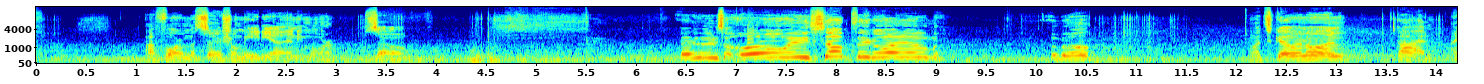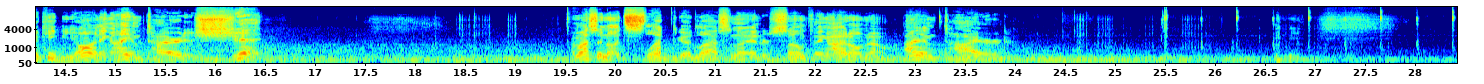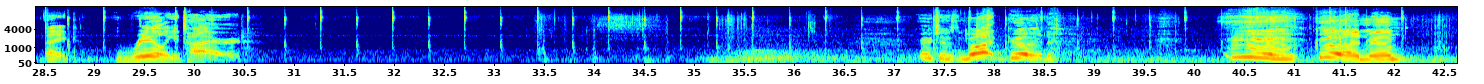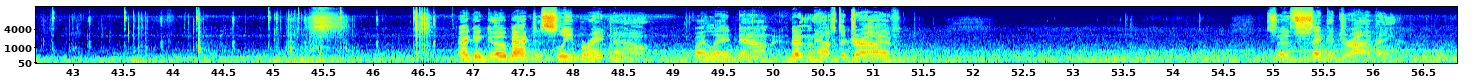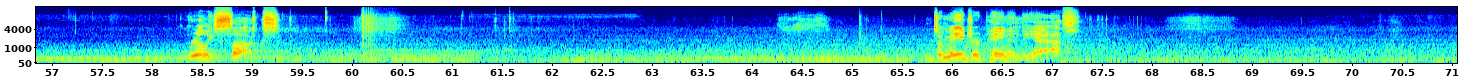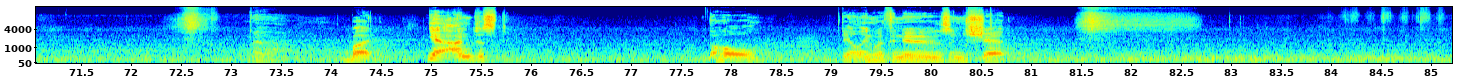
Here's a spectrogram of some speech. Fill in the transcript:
a form of social media anymore. So. And there's always something on them about what's going on. God, I keep yawning. I am tired as shit. I must have not slept good last night or something. I don't know. I am tired. like, really tired. Which is not good. Mm, good, man. I could go back to sleep right now if I laid down and didn't have to drive. So sick of driving. Really sucks. It's a major pain in the ass. But yeah, I'm just the whole dealing with news and shit.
